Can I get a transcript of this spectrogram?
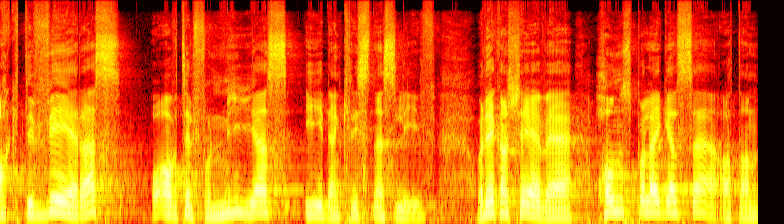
aktiveres og av og til fornyes i den kristnes liv. Og Det kan skje ved håndspåleggelse, at han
